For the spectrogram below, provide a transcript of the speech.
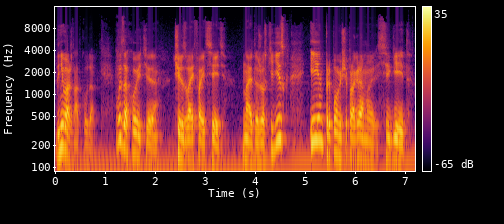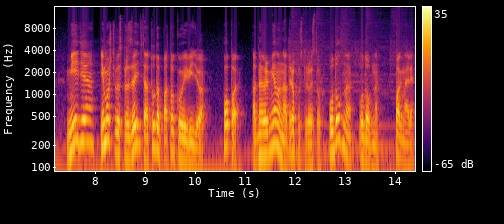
да неважно откуда. Вы заходите через Wi-Fi сеть на этот жесткий диск и при помощи программы Seagate Media и можете воспроизводить оттуда потоковые видео. Опа, одновременно на трех устройствах. Удобно? Удобно. Погнали.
